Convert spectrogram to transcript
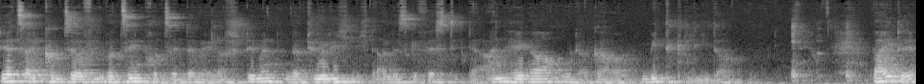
Derzeit kommt sie auf über 10% der Wählerstimmen, natürlich nicht alles gefestigte Anhänger oder gar Mitglieder. Beide,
